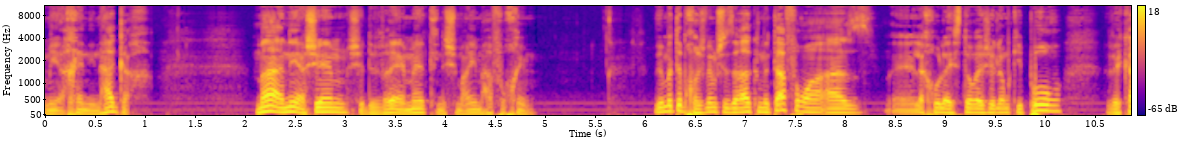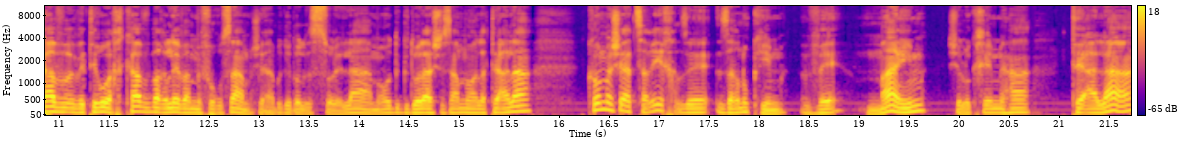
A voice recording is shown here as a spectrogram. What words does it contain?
מי אכן ינהג כך? מה אני אשם שדברי אמת נשמעים הפוכים? ואם אתם חושבים שזה רק מטאפורה, אז אה, לכו להיסטוריה של יום כיפור, וקו, ותראו איך קו בר לב המפורסם, שהיה בגדול סוללה מאוד גדולה ששמנו על התעלה, כל מה שהיה צריך זה זרנוקים ומים שלוקחים מהתעלה.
